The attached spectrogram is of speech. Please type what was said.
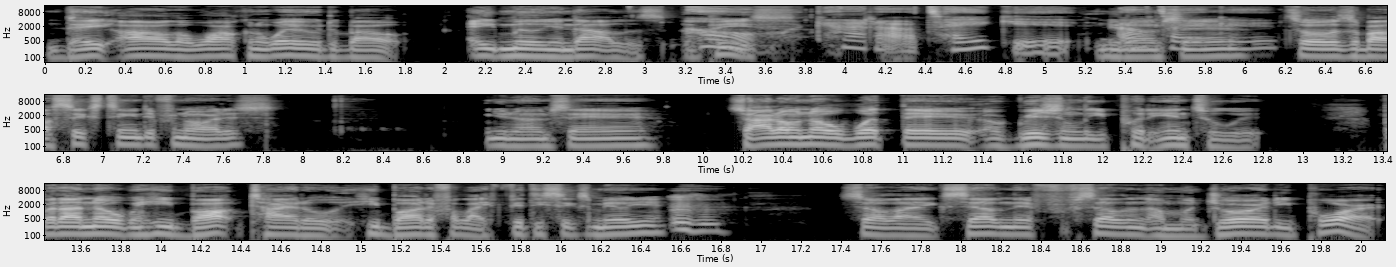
they all are walking away with about eight million dollars a Oh piece my God, I'll take it. You know I'll what I'm saying? It. So it's about 16 different artists. You know what I'm saying? So I don't know what they originally put into it. But I know when he bought Tidal, he bought it for like 56 million. Mhm. So like selling it selling a majority part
